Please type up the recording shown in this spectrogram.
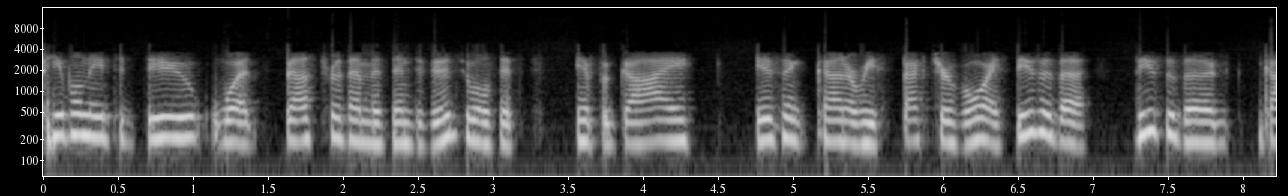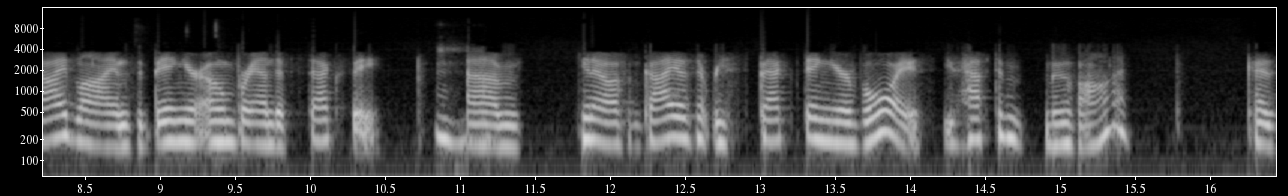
people need to do what's best for them as individuals. If if a guy isn't going to respect your voice, these are the these are the guidelines of being your own brand of sexy. Mm-hmm. Um, you know, if a guy isn't respecting your voice, you have to move on because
